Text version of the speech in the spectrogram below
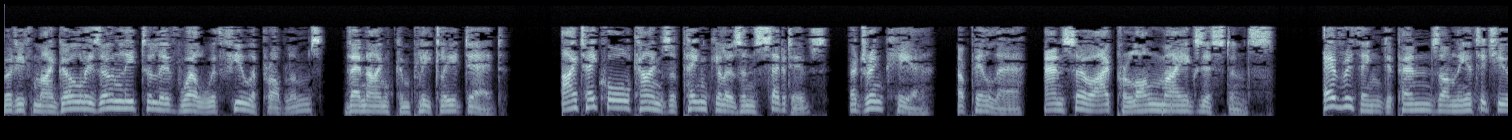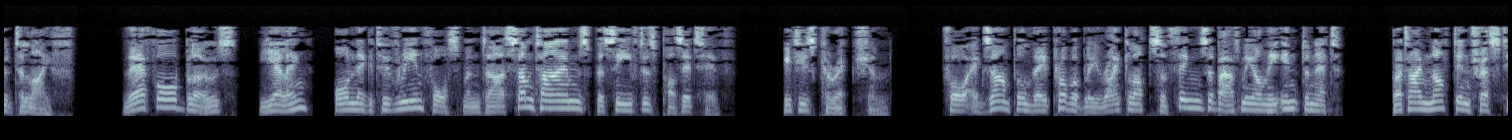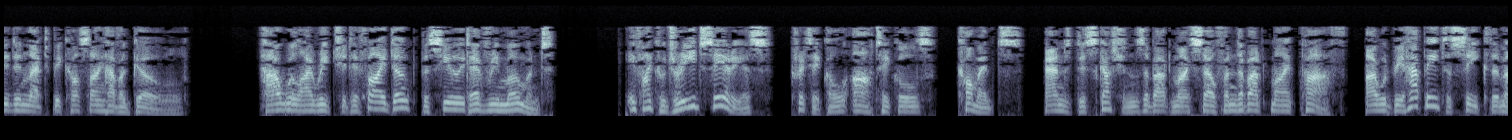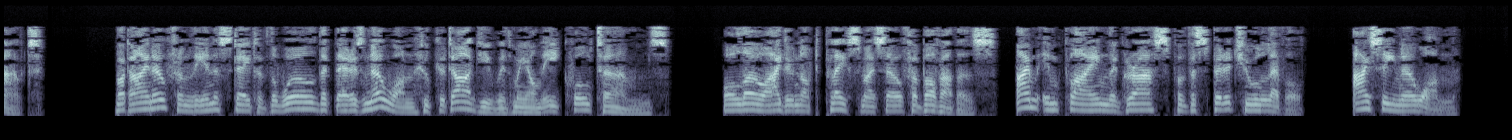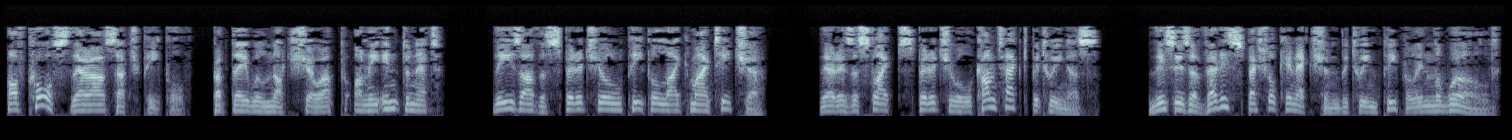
But if my goal is only to live well with fewer problems, then I'm completely dead. I take all kinds of painkillers and sedatives, a drink here, a pill there, and so I prolong my existence. Everything depends on the attitude to life. Therefore blows, yelling, or negative reinforcement are sometimes perceived as positive. It is correction. For example they probably write lots of things about me on the internet. But I'm not interested in that because I have a goal. How will I reach it if I don't pursue it every moment? If I could read serious, critical articles, comments, and discussions about myself and about my path, I would be happy to seek them out. But I know from the inner state of the world that there is no one who could argue with me on equal terms. Although I do not place myself above others, I'm implying the grasp of the spiritual level. I see no one. Of course there are such people, but they will not show up on the internet. These are the spiritual people like my teacher. There is a slight spiritual contact between us. This is a very special connection between people in the world.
